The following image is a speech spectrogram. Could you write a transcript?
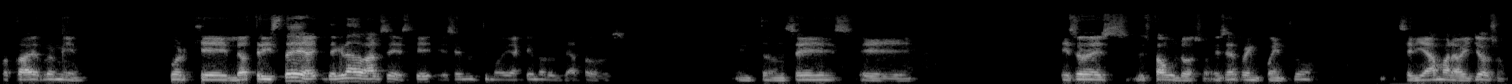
otra vez reunido. Porque lo triste de, graduarse es que es el último día que uno los ve a todos. Entonces, eh, eso es, es fabuloso, ese reencuentro sería maravilloso.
